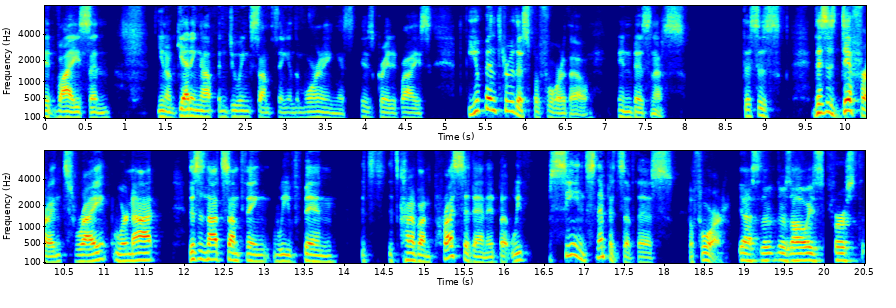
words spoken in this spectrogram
advice. And, you know, getting up and doing something in the morning is, is great advice. You've been through this before, though, in business this is this is different right? We're not this is not something we've been it's it's kind of unprecedented but we've seen snippets of this before. Yes there, there's always first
